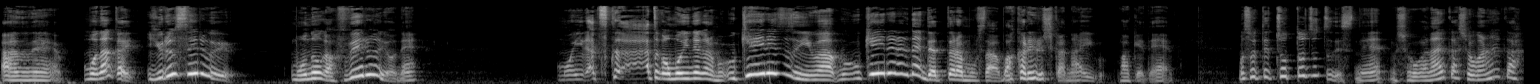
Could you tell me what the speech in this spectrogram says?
あのね、もうなんか許せるものが増えるんよね。もうイラつくーとか思いながらも受け入れずには、もう受け入れられないんだったらもうさ、別れるしかないわけで。まあ、そうやってちょっとずつですね、しょうがないかしょうがないか。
